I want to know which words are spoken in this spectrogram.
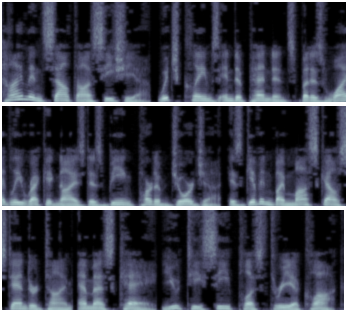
Time in South Ossetia, which claims independence but is widely recognized as being part of Georgia, is given by Moscow Standard Time (MSK) UTC plus 3 o'clock.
